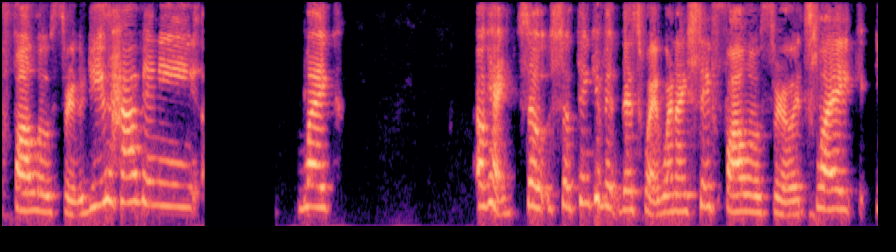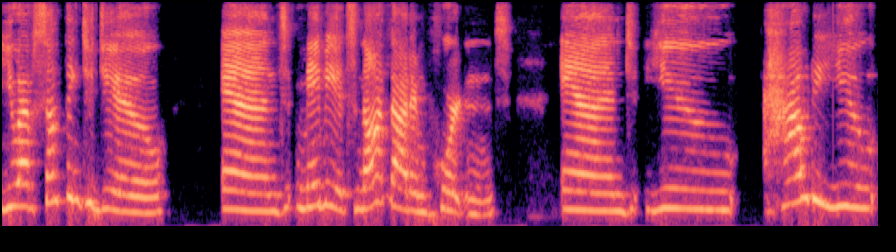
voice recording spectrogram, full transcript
follow through? Do you have any like? Okay, so so think of it this way. When I say follow through, it's like you have something to do, and maybe it's not that important and you how do you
